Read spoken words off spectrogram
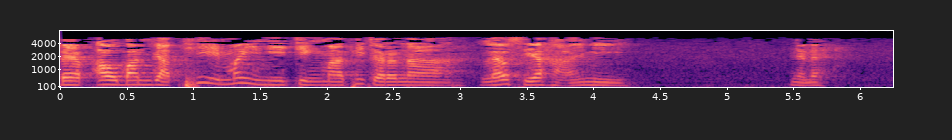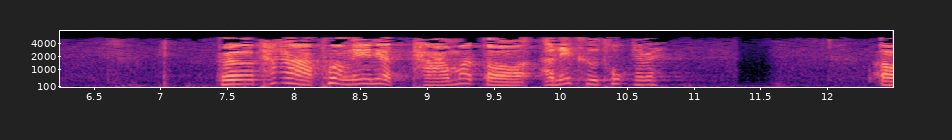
แบบเอาบัญญัติที่ไม่มีจริงมาพิจารณาแล้วเสียหายมี เนี่ยนะคือถ้าพวกนี้เนี่ย ถามว่าต่อ อันนี้คือทุกข์ใช่ไหมต่อ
